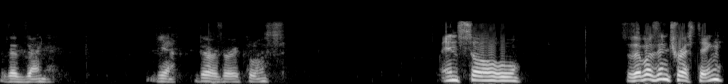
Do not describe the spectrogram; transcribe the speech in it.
That van. Yeah, very very close. And so, so that was interesting.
